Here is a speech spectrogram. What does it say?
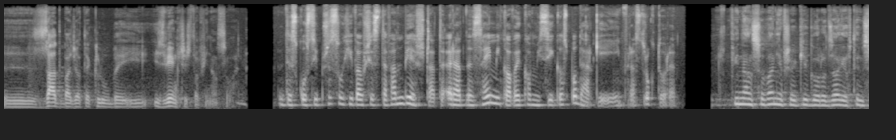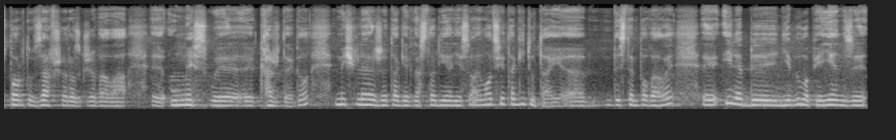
y, zadbać o te kluby i, i zwiększyć to finansowanie. Dyskusji przysłuchiwał się Stefan Bieszczat, radny Sejmikowej Komisji Gospodarki i Infrastruktury. Finansowanie wszelkiego rodzaju, w tym sportów, zawsze rozgrzewała e, umysły e, każdego. Myślę, że tak jak na stadionie są emocje, tak i tutaj e, występowały. Ile by nie było pieniędzy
